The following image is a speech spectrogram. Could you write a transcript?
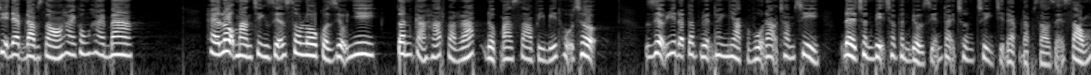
Chị đẹp đạp gió 2023 Hé lộ màn trình diễn solo của Diệu Nhi, cân cả hát và rap được 3 sao Vbiz hỗ trợ. Diệu Nhi đã tập luyện thanh nhạc và vũ đạo chăm chỉ để chuẩn bị cho phần biểu diễn tại chương trình Chị đẹp đạp gió rẽ sóng.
